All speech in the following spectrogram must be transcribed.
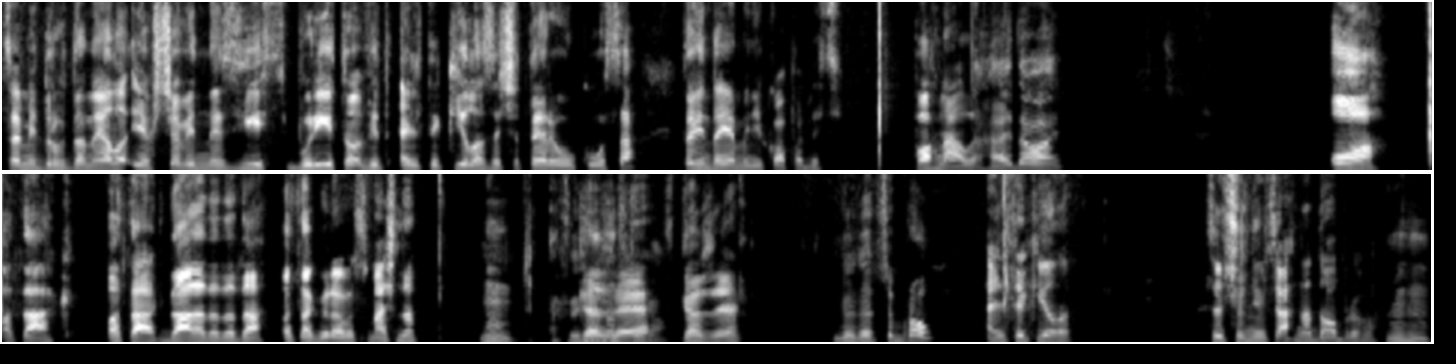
Це мій друг Данило, і якщо він не з'їсть буріто від Ель Текіла за 4 укуса, то він дає мені копанець. Погнали. Гай давай. О! Отак. Отак. Да, да, да, да, да. Отак робимо смачно. Ммм, Скажи, скажи. Де це брав? Ель Текіла. Це в Чернівцях на доброго. Угу.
